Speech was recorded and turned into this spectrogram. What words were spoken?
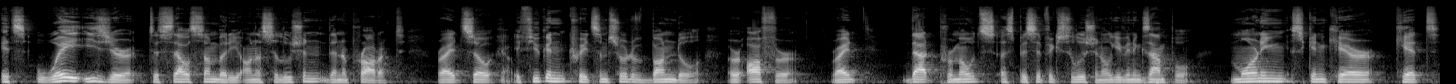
it's way easier to sell somebody on a solution than a product, right? So Yeah. if you can create some sort of bundle or offer, right, that promotes a specific solution. I'll give you an example. Morning skincare kit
